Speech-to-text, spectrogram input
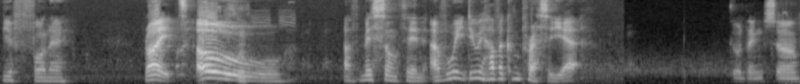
you're funny. Right. Oh, I've missed something. Have we? Do we have a compressor yet? Don't think so.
